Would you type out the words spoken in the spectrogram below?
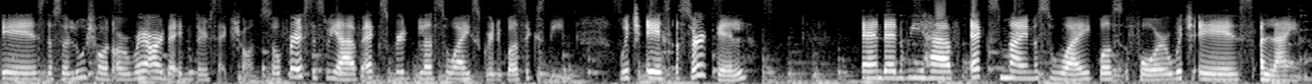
is the solution or where are the intersections. So first is we have x squared plus y squared equals 16, which is a circle. And then we have x minus y equals 4, which is a line.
